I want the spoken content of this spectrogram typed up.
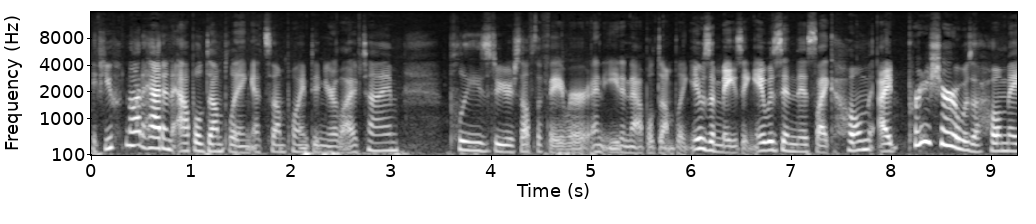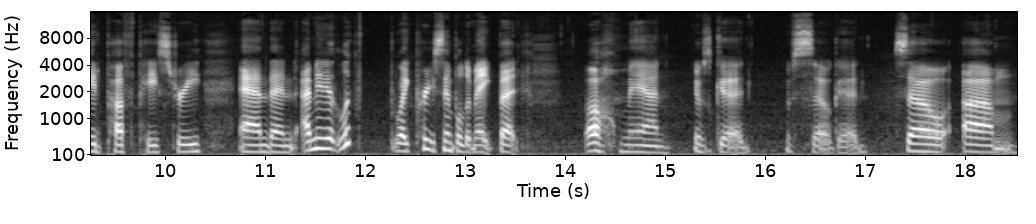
If you have not had an apple dumpling at some point in your lifetime, please do yourself the favor and eat an apple dumpling. It was amazing. It was in this like home I'm pretty sure it was a homemade puff pastry and then I mean it looked like pretty simple to make, but oh man, it was good. It was so good. So, um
